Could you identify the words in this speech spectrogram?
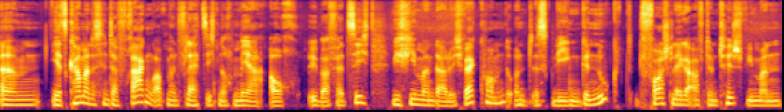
ähm, jetzt kann man das hinterfragen, ob man vielleicht sich noch mehr auch über Verzicht, wie viel man dadurch wegkommt. Und es liegen genug Vorschläge auf dem Tisch, wie man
